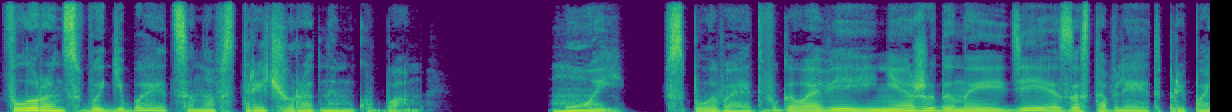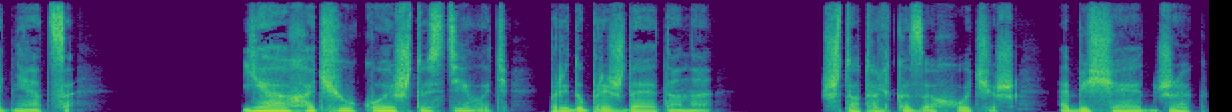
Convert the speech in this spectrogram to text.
Флоренс выгибается навстречу родным губам — «Мой» всплывает в голове, и неожиданная идея заставляет приподняться. «Я хочу кое-что сделать», — предупреждает она. «Что только захочешь», — обещает Джек.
